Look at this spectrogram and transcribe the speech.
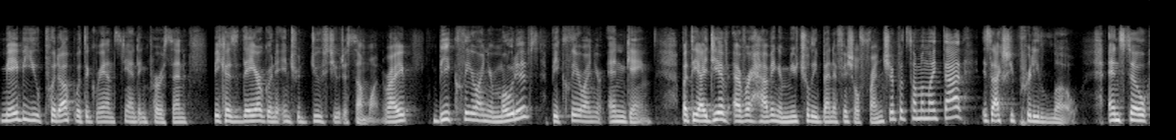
Maybe you put up with the grandstanding person because they are going to introduce you to someone, right? Be clear on your motives, be clear on your end game. But the idea of ever having a mutually beneficial friendship with someone like that is actually pretty low. And so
